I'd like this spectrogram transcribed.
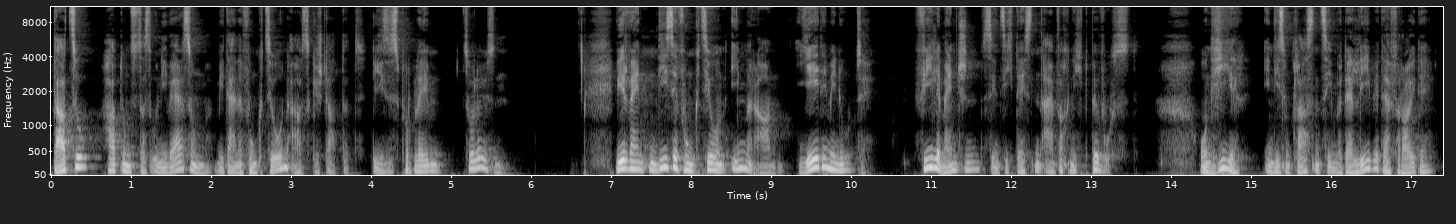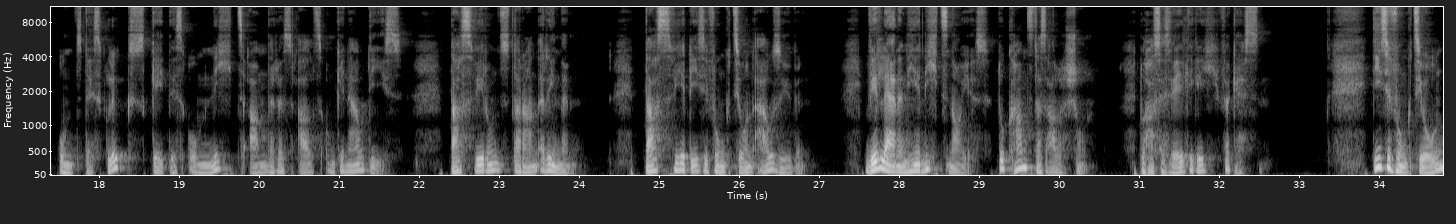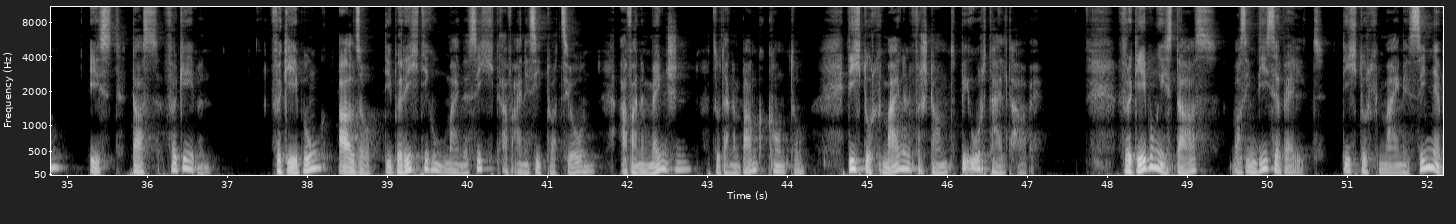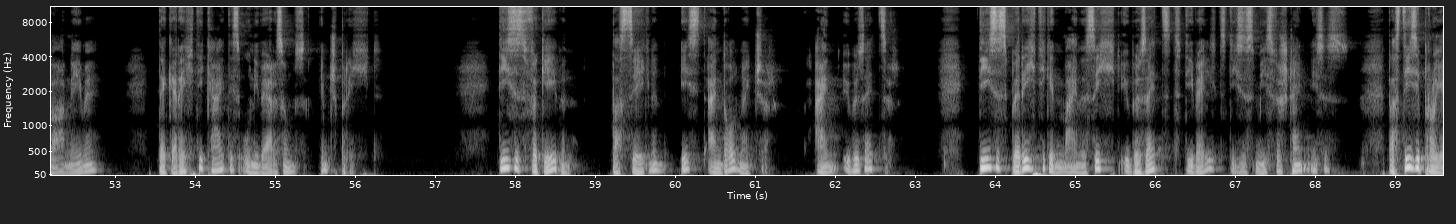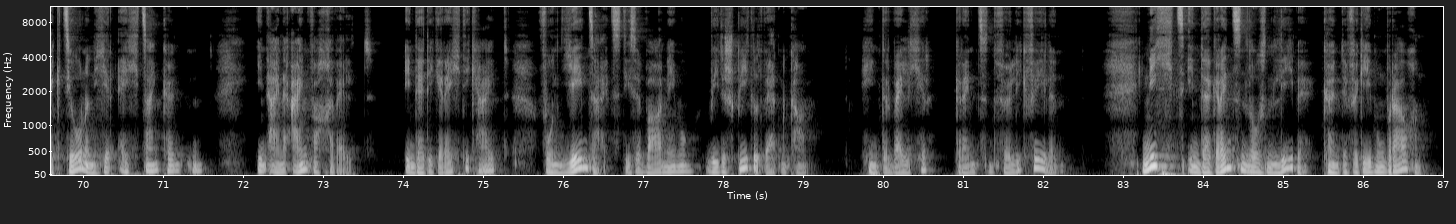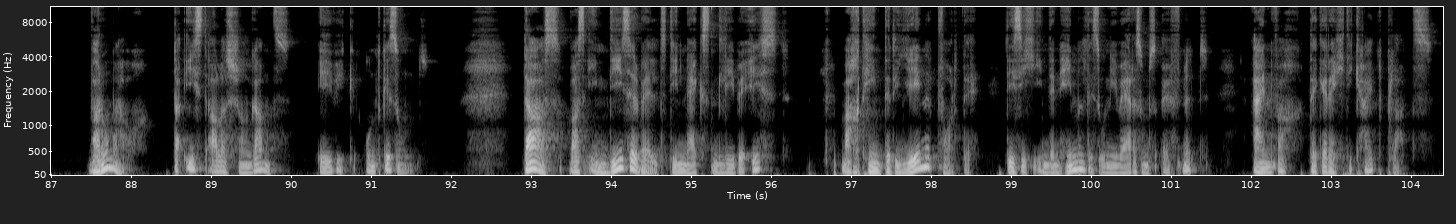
Dazu hat uns das Universum mit einer Funktion ausgestattet, dieses Problem zu lösen. Wir wenden diese Funktion immer an, jede Minute. Viele Menschen sind sich dessen einfach nicht bewusst. Und hier, in diesem Klassenzimmer der Liebe, der Freude und des Glücks geht es um nichts anderes als um genau dies, dass wir uns daran erinnern, dass wir diese Funktion ausüben. Wir lernen hier nichts Neues. Du kannst das alles schon. Du hast es lediglich vergessen. Diese Funktion ist das Vergeben. Vergebung, also die Berichtigung meiner Sicht auf eine Situation, auf einen Menschen, zu deinem Bankkonto, die ich durch meinen Verstand beurteilt habe. Vergebung ist das, was in dieser Welt, die ich durch meine Sinne wahrnehme, der Gerechtigkeit des Universums entspricht. Dieses Vergeben, das Segnen, ist ein Dolmetscher, ein Übersetzer. Dieses Berichtigen meiner Sicht übersetzt die Welt dieses Missverständnisses, dass diese Projektionen hier echt sein könnten, in eine einfache Welt, in der die Gerechtigkeit von jenseits dieser Wahrnehmung widerspiegelt werden kann, hinter welcher Grenzen völlig fehlen. Nichts in der grenzenlosen Liebe könnte Vergebung brauchen. Warum auch? Da ist alles schon ganz, ewig und gesund. Das, was in dieser Welt die Nächstenliebe ist, macht hinter jener Pforte, die sich in den Himmel des Universums öffnet, einfach der Gerechtigkeit Platz.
